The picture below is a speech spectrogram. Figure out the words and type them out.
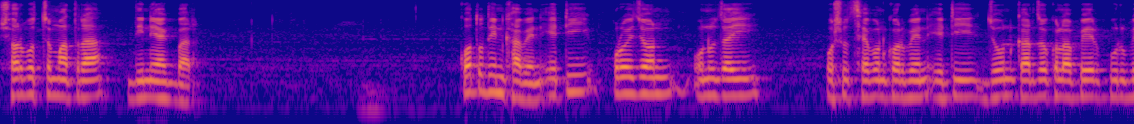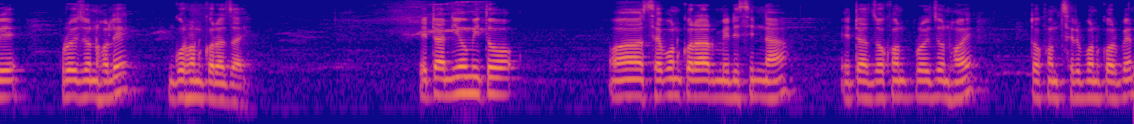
সর্বোচ্চ মাত্রা দিনে একবার। কতদিন খাবেন? এটি প্রয়োজন অনুযায়ী ওষুধ সেবন করবেন, এটি যৌন কার্যকলাপের পূর্বে প্রয়োজন হলে গ্রহণ করা যায়। এটা নিয়মিত সেবন করার মেডিসিন না, এটা যখন প্রয়োজন হয় তখন সেবন করবেন।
